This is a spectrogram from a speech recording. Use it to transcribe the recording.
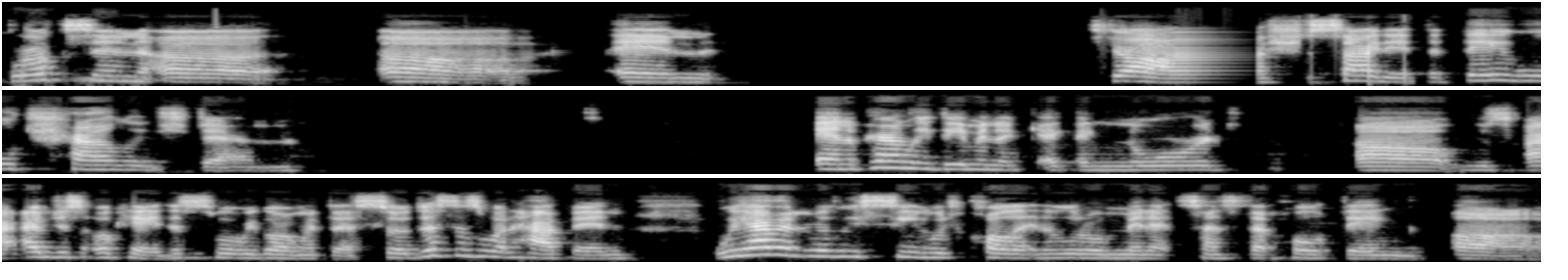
Brooks and uh uh and Josh decided that they will challenge them. And apparently Damon ignored uh was I, am just okay this is where we're going with this. So this is what happened. We haven't really seen what call it in a little minute since that whole thing uh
